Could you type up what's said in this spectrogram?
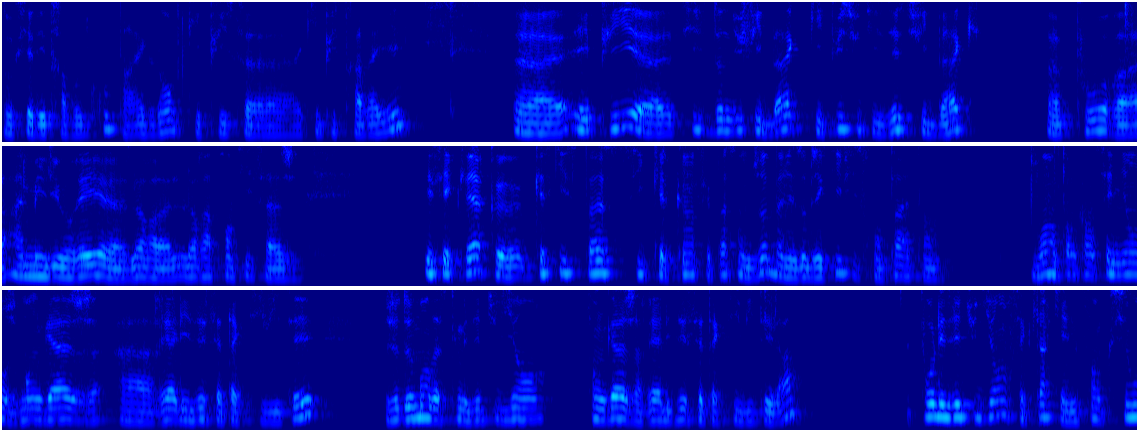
Donc, s'il y a des travaux de groupe, par exemple, qui puissent, travailler. et puis, si je donne du feedback, qu'ils puissent utiliser ce feedback pour améliorer leur, apprentissage. Et c'est clair que qu'est-ce qui se passe si quelqu'un ne fait pas son job? Ben, Les objectifs ne seront pas atteints. Moi, en tant qu'enseignant, je m'engage à réaliser cette activité. Je demande à ce que mes étudiants s'engagent à réaliser cette activité-là. Pour les étudiants, c'est clair qu'il y a une sanction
